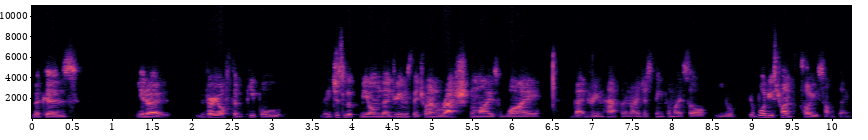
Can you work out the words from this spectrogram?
because, you know, very often people they just look beyond their dreams. They try and rationalize why that dream happened. I just think to myself, your your body's trying to tell you something.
